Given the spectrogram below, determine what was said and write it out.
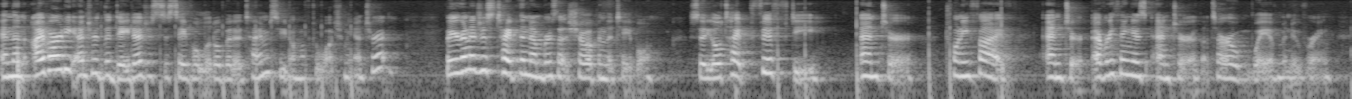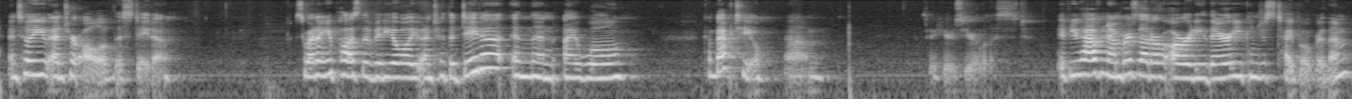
And then I've already entered the data just to save a little bit of time so you don't have to watch me enter it. But you're gonna just type the numbers that show up in the table. So you'll type 50, enter, 25, enter. Everything is enter. That's our way of maneuvering until you enter all of this data. So why don't you pause the video while you enter the data and then I will come back to you. Um, so here's your list. If you have numbers that are already there, you can just type over them.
